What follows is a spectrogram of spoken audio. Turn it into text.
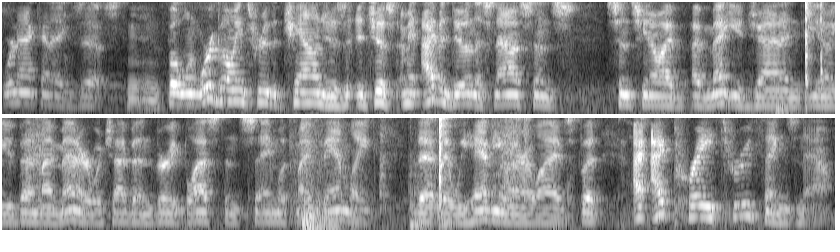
we're not going to exist. But when we're going through the challenges, it just, I mean, I've been doing this now since, since you know, I've, I've met you, John, and, you know, you've been my mentor, which I've been very blessed, and same with my family, that, that we have you in our lives. But I, I pray through things now.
